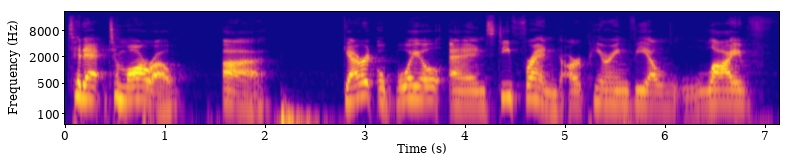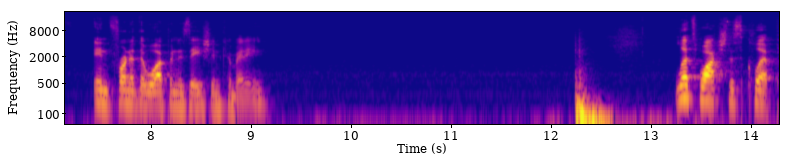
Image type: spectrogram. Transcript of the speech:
today, tomorrow, uh, Garrett O'Boyle and Steve Friend are appearing via live in front of the Weaponization Committee. Let's watch this clip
